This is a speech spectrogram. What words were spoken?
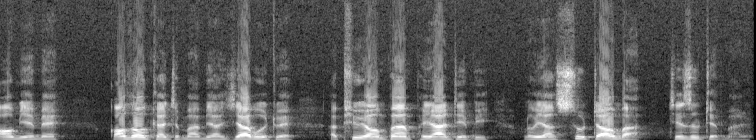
အောင်မြင်မယ်ကောင်းသောကံကြမ္မာများရဖို့အတွက်အဖြူရောင်ပန်းဖျားတင်ပြီးလိုရာဆုတောင်းပါကျေးဇူးတင်ပါတယ်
